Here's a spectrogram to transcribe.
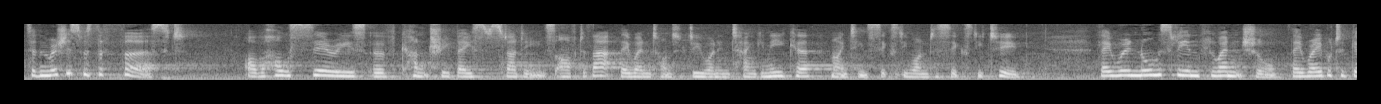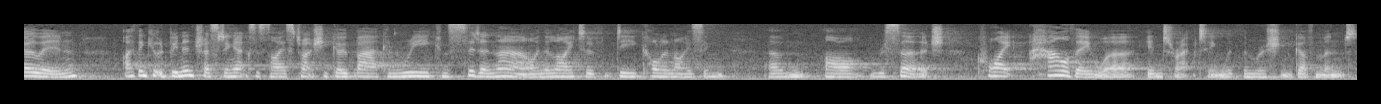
So, the Mauritius was the first of a whole series of country based studies. After that, they went on to do one in Tanganyika, 1961 to 62. They were enormously influential. They were able to go in. I think it would be an interesting exercise to actually go back and reconsider now, in the light of decolonizing um, our research, quite how they were interacting with the Mauritian government,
